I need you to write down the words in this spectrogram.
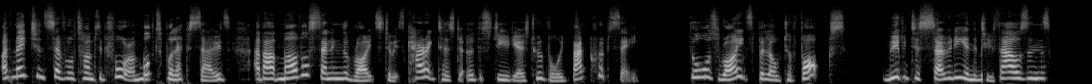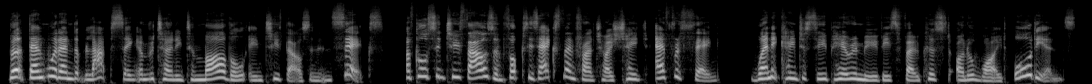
I've mentioned several times before on multiple episodes about Marvel selling the rights to its characters to other studios to avoid bankruptcy. Thor's rights belonged to Fox, moving to Sony in the 2000s, but then would end up lapsing and returning to Marvel in 2006. Of course, in 2000, Fox's X Men franchise changed everything when it came to superhero movies focused on a wide audience.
